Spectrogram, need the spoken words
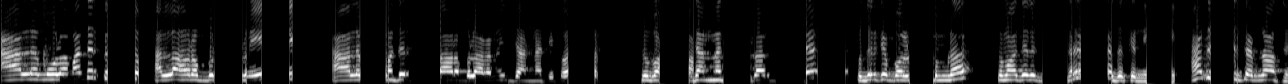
আলেম ওলামাদের আল্লাহ ওদেরকে বল, তোমরা তোমাদের নিয়ে আছে?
